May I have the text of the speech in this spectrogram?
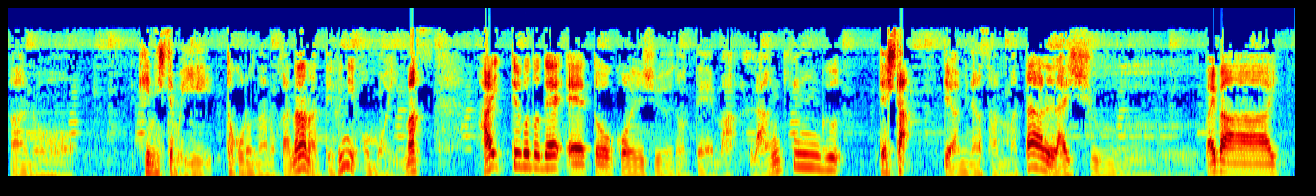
あの、気にしてもいいところなのかな、なんていうふうに思います。はい。ということで、えっ、ー、と、今週のテーマ、ランキングでした。では皆さんまた来週。バイバーイ。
